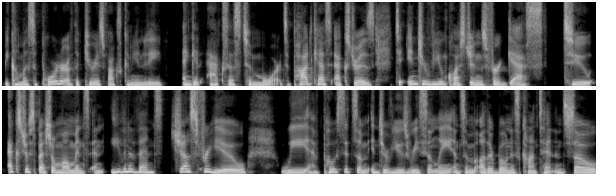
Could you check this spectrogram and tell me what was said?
Become a supporter of the Curious Fox community and get access to more, to podcast extras, to interview questions for guests, to extra special moments and even events just for you. We have posted some interviews recently and some other bonus content. And so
